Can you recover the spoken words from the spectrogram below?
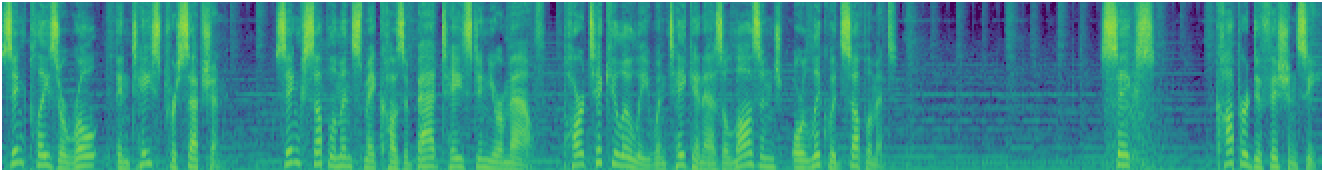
Zinc plays a role in taste perception. Zinc supplements may cause a bad taste in your mouth, particularly when taken as a lozenge or liquid supplement. 6. Copper deficiency.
